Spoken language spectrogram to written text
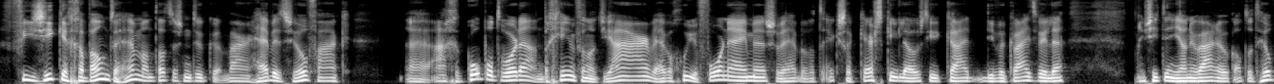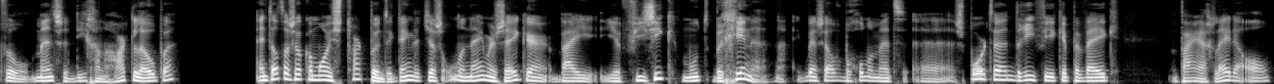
fysieke gewoonten. Hè? Want dat is natuurlijk waar habits heel vaak eh, aan gekoppeld worden aan het begin van het jaar. We hebben goede voornemens, we hebben wat extra kerstkilo's die, die we kwijt willen. Je ziet in januari ook altijd heel veel mensen die gaan hardlopen. En dat is ook een mooi startpunt. Ik denk dat je als ondernemer zeker bij je fysiek moet beginnen. Nou, ik ben zelf begonnen met eh, sporten drie, vier keer per week. Een paar jaar geleden al.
